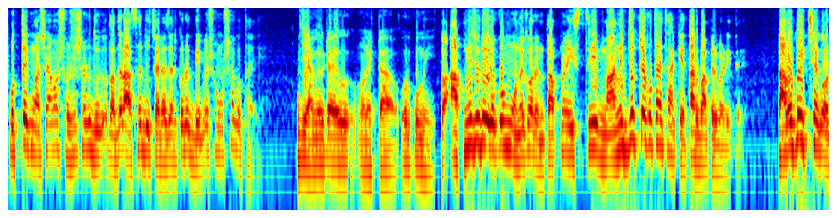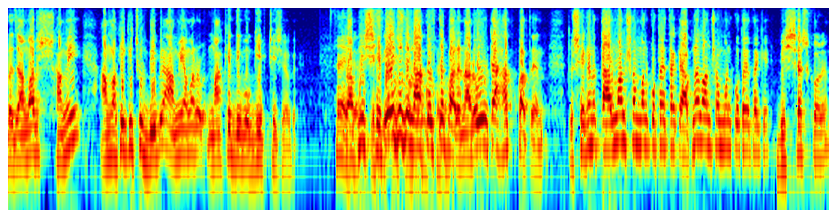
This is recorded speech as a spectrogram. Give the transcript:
প্রত্যেক মাসে আমার শ্বশুর শাশুড়ি দু- তাদের আছে দু চার হাজার করে দিবে সমস্যা কোথায়? জি আমি ওটা অনেকটা ওরকমই। তো আপনি যদি এরকম মনে করেন তো আপনার স্ত্রীর মান ইজ্জতটা কোথায় থাকে তার বাপের বাড়িতে? তারও তো ইচ্ছে করে যে আমার স্বামী আমাকে কিছু দিবে আমি আমার মাকে দিব গিফট হিসেবে। তো আপনি সেটাই যদি না করতে পারেন আর উল্টা হাত পাতেন তো সেখানে তার মান সম্মান কোথায় থাকে আপনার মান সম্মান কোথায় থাকে? বিশ্বাস করেন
